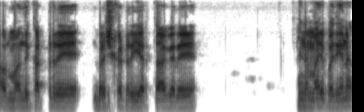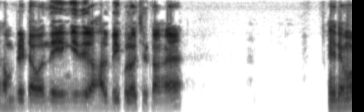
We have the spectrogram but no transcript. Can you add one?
அப்புறமா வந்து கட்டரு ப்ரஷ் கட்டரு எர்த்தாகரு இந்த மாதிரி பார்த்தீங்கன்னா கம்ப்ளீட்டாக வந்து இங்கே இது ஹால் பிக்குள்ளே வச்சுருக்காங்க. இது டெமோ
